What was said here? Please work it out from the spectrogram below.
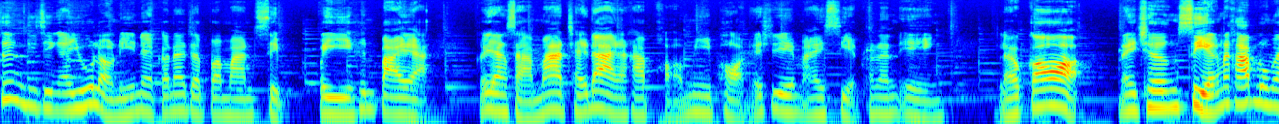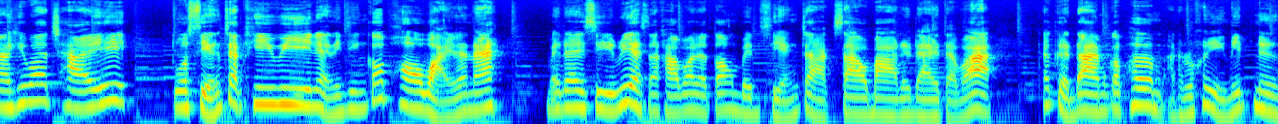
ซึ่งจริง ๆ อายุเหล่านี้เนี่ยก็น่าจะประมาณ 10 ปีขึ้นไปอะ่ะ ก็ยังสามารถใช้ได้นะครับ ขอมีพอร์ต HDMI เสียบเท่านั้นเอง แล้วก็ ในเชิงเสียงนะครับลุงแมวคิดว่าใช้ตัวเสียงจากทีวีเนี่ยจริงๆก็พอไหวแล้วนะ ไม่ได้ซีเรียสนะครับว่าจะต้องเป็นเสียงจาก soundbar ใดๆ แต่ว่าถ้าเกิดได้มันก็เพิ่มอรรถรสขึ้นอีกนิดนึง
